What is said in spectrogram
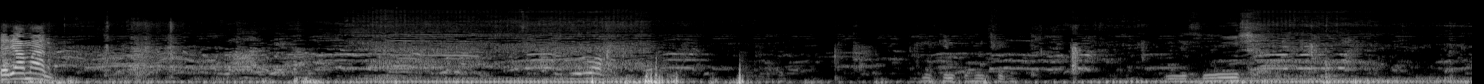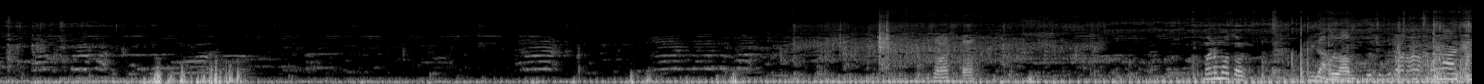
Cari aman. Mungkin Tuhan sudah. Yesus. Swasta. Mana motor? Di dalam. Jemput anak-anak mengaji.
